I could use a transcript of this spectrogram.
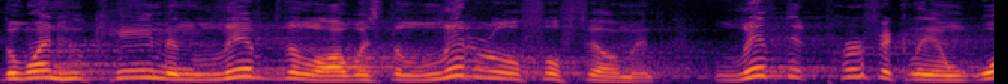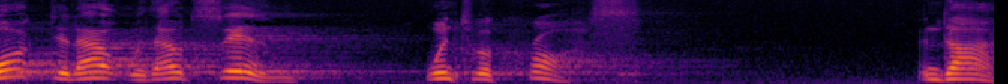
the one who came and lived the law was the literal fulfillment, lived it perfectly, and walked it out without sin, went to a cross and died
